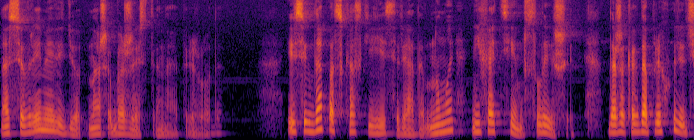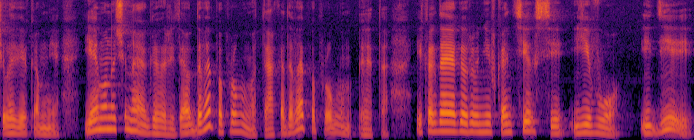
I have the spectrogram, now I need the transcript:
Нас все время ведет наша божественная природа. И всегда подсказки есть рядом, но мы не хотим слышать. Даже когда приходит человек ко мне, я ему начинаю говорить, а давай попробуем вот так, а давай попробуем это. И когда я говорю не в контексте его идеи,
